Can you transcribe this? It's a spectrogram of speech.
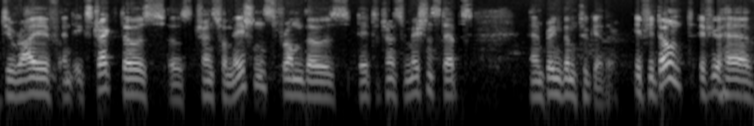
derive and extract those, those transformations from those data transformation steps and bring them together. If you don't, if you have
